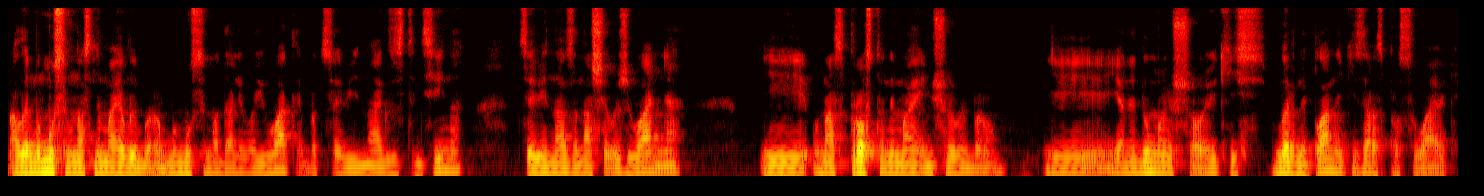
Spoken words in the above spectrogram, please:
але ми мусимо, у нас немає вибору. Ми мусимо далі воювати, бо це війна екзистенційна, це війна за наше виживання, і у нас просто немає іншого вибору. І я не думаю, що якийсь мирний план, який зараз просувають,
